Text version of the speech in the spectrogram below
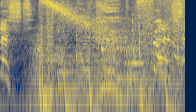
finished. Finished.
